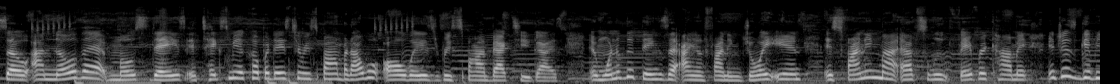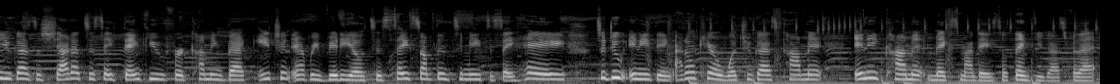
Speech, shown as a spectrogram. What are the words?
So I know that most days it takes me a couple days to respond, but I will always respond back to you guys. And one of the things that I am finding joy in is finding my absolute favorite comment and just giving you guys a shout out to say thank you for coming back each and every video to say something to me, to say hey, to do anything. I don't care what you guys comment. Any comment makes my day. So thank you guys for that.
